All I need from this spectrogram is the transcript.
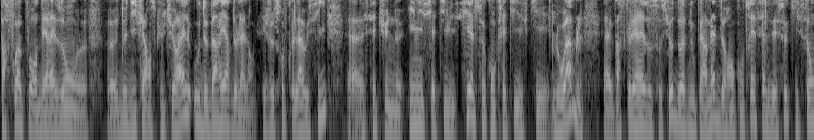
parfois pour des raisons euh, euh de différences culturelles ou de barrières de la langue. Et je trouve que là aussi, euh, c'est une initiative, si elle se concrétise, qui est louable, euh, parce que les réseaux sociaux doivent nous permettre de rencontrer celles et ceux qui sont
